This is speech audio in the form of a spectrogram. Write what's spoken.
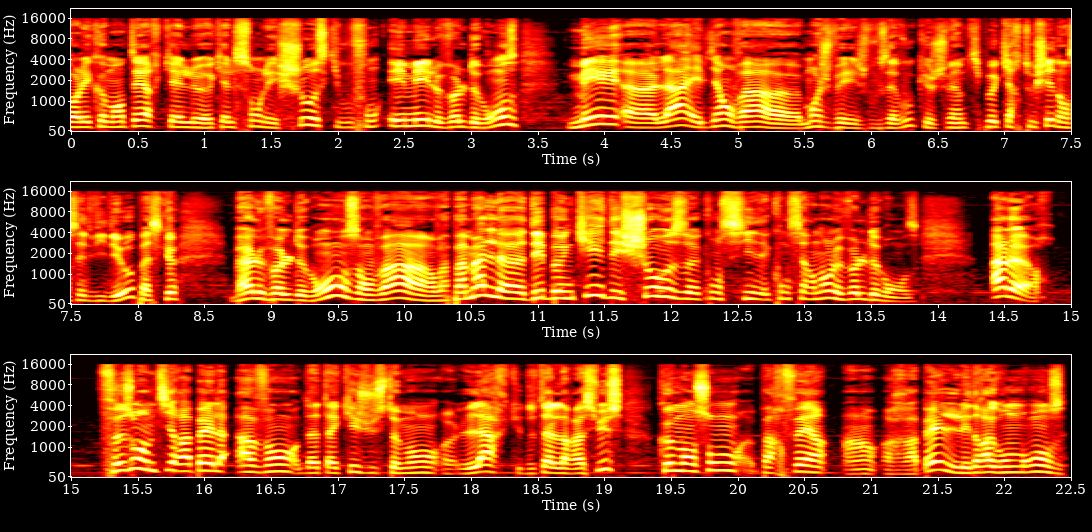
dans les commentaires quelles, sont les choses qui vous font aimer le vol de bronze. Mais euh, là, eh bien, on va, euh, moi, je vais, je vous avoue que je vais un petit peu cartoucher dans cette vidéo parce que bah, le vol de bronze, on va, on va pas mal euh, débunker des choses concernant le vol de bronze. Alors, faisons un petit rappel avant d'attaquer justement l'arc de Taldrassus. Commençons par faire un rappel. Les dragons de bronze,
